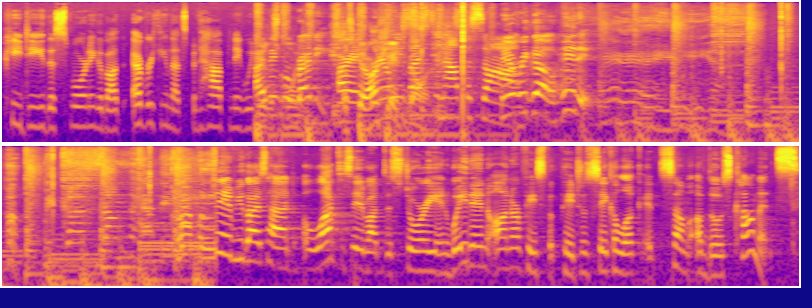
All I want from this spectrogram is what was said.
PD this morning about everything that's been happening. We I think we're ready. Let's All right, get our shades going. out the song. Here we go. Hit it. Many of you guys had a lot to say about this story and weighed in on our Facebook page. Let's take a look at some of those comments.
